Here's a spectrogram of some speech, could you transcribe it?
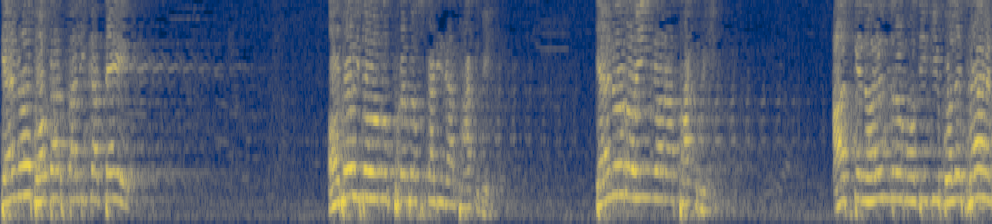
কেন ভোটার তালিকাতে অবৈধ অনুপ্রবেশকারীরা থাকবে? কেন রোহিঙ্গারা থাকবে? আজকে নরেন্দ্র মোদীজি বলেছেন,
